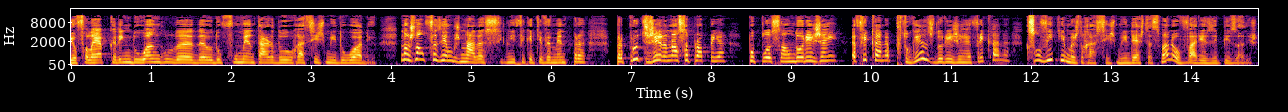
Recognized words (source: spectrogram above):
eu falei há bocadinho do ângulo da, da, do fomentar do racismo e do ódio. Nós não fazemos nada significativamente para, para proteger a nossa própria população de origem africana, portugueses de origem africana, que são vítimas de racismo. E desta semana houve vários episódios.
